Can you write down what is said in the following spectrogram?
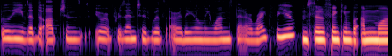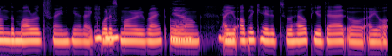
believe that the options you're presented with are the only ones that are right for you. I'm still thinking, but I'm more on the moral train here. Like, what is Mhm. morally right or Yeah. wrong? Are you obligated to help your dad, or are you?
